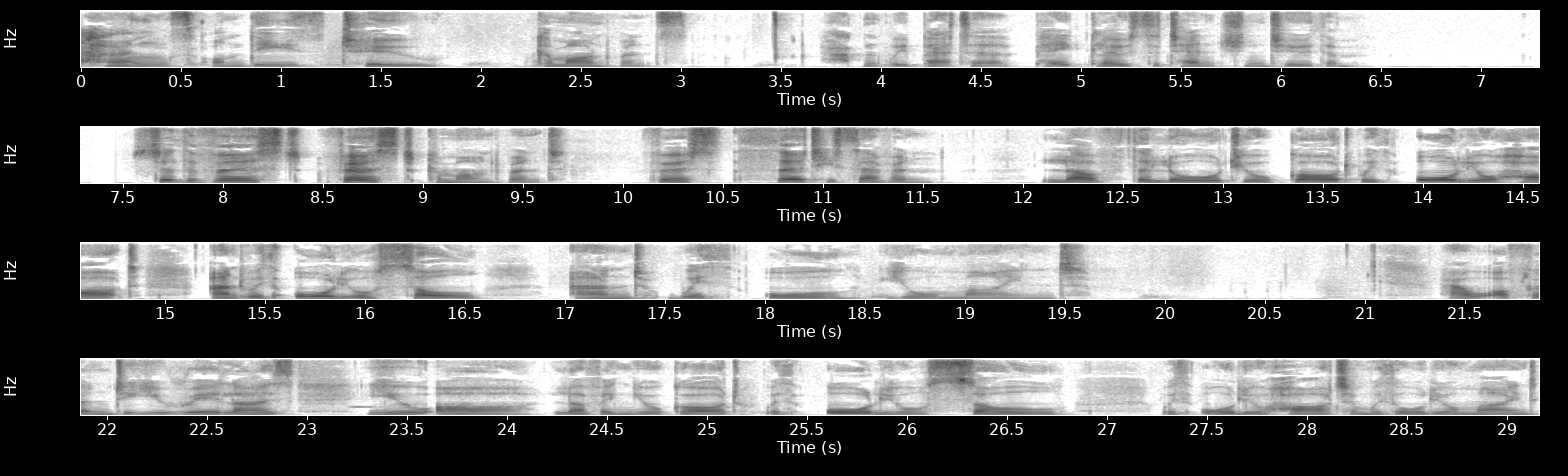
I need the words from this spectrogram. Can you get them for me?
hangs on these two commandments, hadn't we better pay close attention to them? So the first, first commandment, verse 37 Love the Lord your God with all your heart and with all your soul and with all your mind. How often do you realize you are loving your God with all your soul, with all your heart, and with all your mind?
